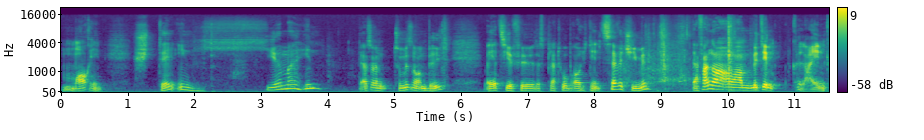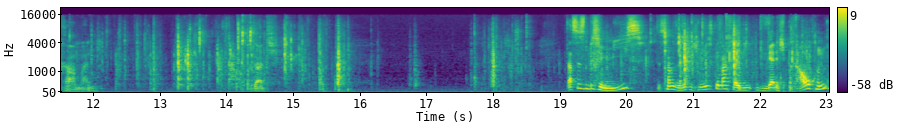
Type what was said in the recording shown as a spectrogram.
mag ihn. Stell ihn hier mal hin. Da ist ein, zumindest noch ein Bild. Weil jetzt hier für das Plateau brauche ich den Savage Human. Da fangen wir aber mit dem kleinen Kram an. Gott. Das ist ein bisschen mies. Das haben sie wirklich mies gemacht, weil die, die werde ich brauchen.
